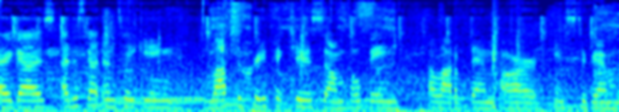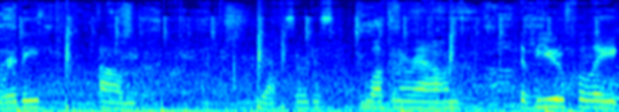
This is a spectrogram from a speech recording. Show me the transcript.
Alright guys, I just got done taking lots of pretty pictures, so I'm hoping a lot of them are Instagram worthy. Um, yeah, so we're just walking around the beautiful lake.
